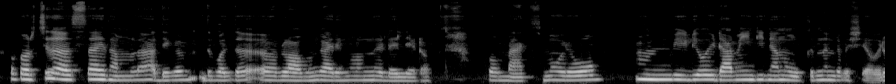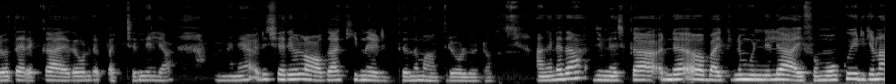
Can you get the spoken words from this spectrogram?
അപ്പോൾ കുറച്ച് ദിവസമായി നമ്മൾ അധികം ഇതുപോലത്തെ വ്ളോഗും കാര്യങ്ങളൊന്നും ഇടല്ലേ കേട്ടോ അപ്പോൾ മാക്സിമം ഓരോ വീഡിയോ ഇടാൻ വേണ്ടി ഞാൻ നോക്കുന്നുണ്ട്. പക്ഷേ ഓരോ തിരക്കായതുകൊണ്ട് പറ്റുന്നില്ല. അങ്ങനെ ഒരു ചെറിയ വ്ളോഗാക്കി ഇന്ന് എടുത്തെന്ന് മാത്രമേ ഉള്ളൂ കേട്ടോ. അങ്ങനെ ദാ ജുനേഷ് ഖാന്റെ ബൈക്കിന്റെ മുന്നിൽ ഐഫമോക്കും ഇരിക്കണം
